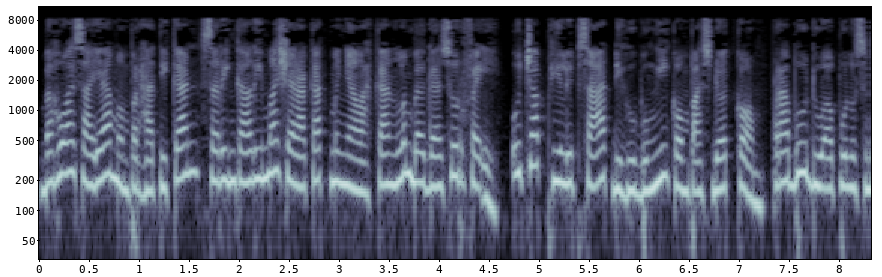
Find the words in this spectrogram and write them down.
bahwa saya memperhatikan sering kali masyarakat menyalahkan lembaga survei, ucap Philip saat dihubungi Kompas.com, Rabu 29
